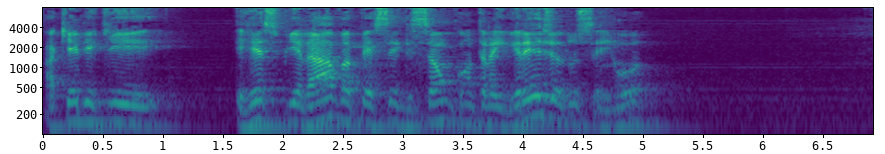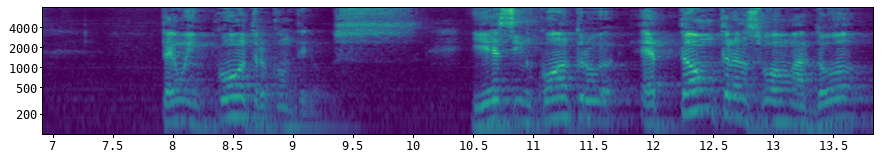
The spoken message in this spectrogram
aquele que respirava perseguição contra a igreja do Senhor, tem um encontro com Deus. E esse encontro é tão transformador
